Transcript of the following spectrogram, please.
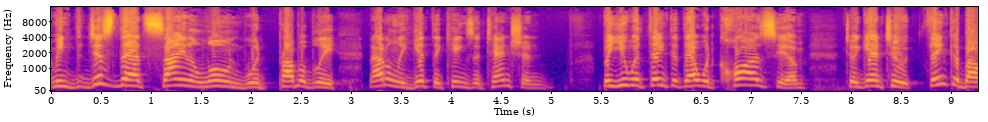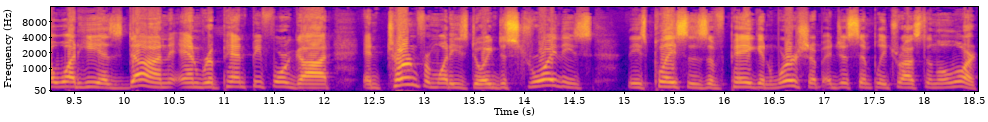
I mean, just that sign alone would probably not only get the king's attention, but you would think that that would cause him to again to think about what he has done and repent before God and turn from what he's doing, destroy these these places of pagan worship and just simply trust in the Lord.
